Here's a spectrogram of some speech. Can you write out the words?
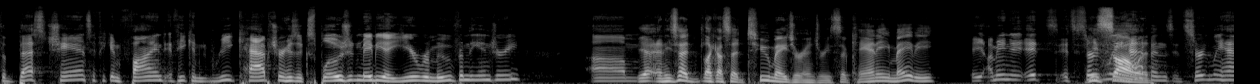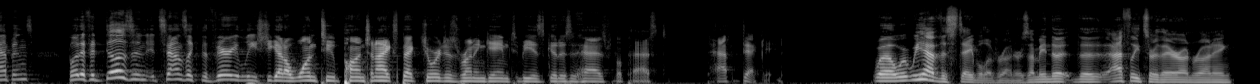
the best chance if he can find if he can recapture his explosion maybe a year removed from the injury. Um, Yeah, and he's had, like I said, two major injuries. So can he? Maybe. I mean, it- it's it certainly happens. It certainly happens. But if it doesn't, it sounds like the very least you got a one-two punch, and I expect Georgia's running game to be as good as it has for the past half decade. Well, we have the stable of runners. I mean, the the athletes are there on running.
